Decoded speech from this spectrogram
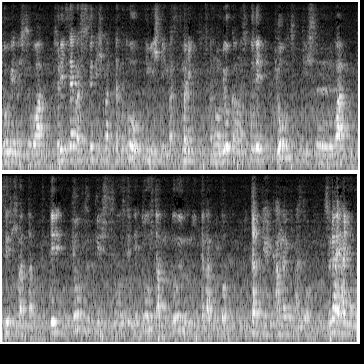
道元の思想はそれ自体は捨ててしまったことを意味しています。つまりあの良寛はそこで成仏っていう思想は捨ててしまった。で成仏っていう思想を捨ててどうしたの？どういうふうに言ったかっていうと言ったっていうふうに考えてみますとそれはやはりあの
